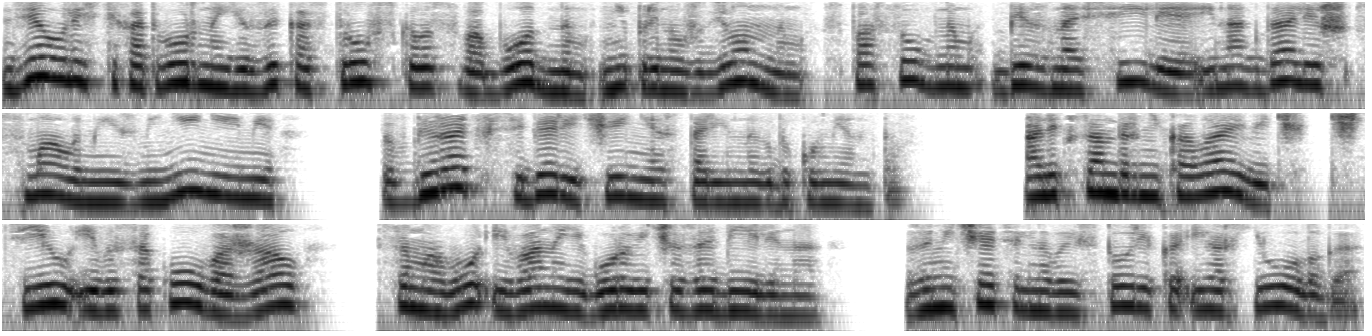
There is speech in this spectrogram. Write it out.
делали стихотворный язык Островского свободным, непринужденным, способным без насилия, иногда лишь с малыми изменениями, вбирать в себя речения старинных документов. Александр Николаевич чтил и высоко уважал самого Ивана Егоровича Забелина, замечательного историка и археолога,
